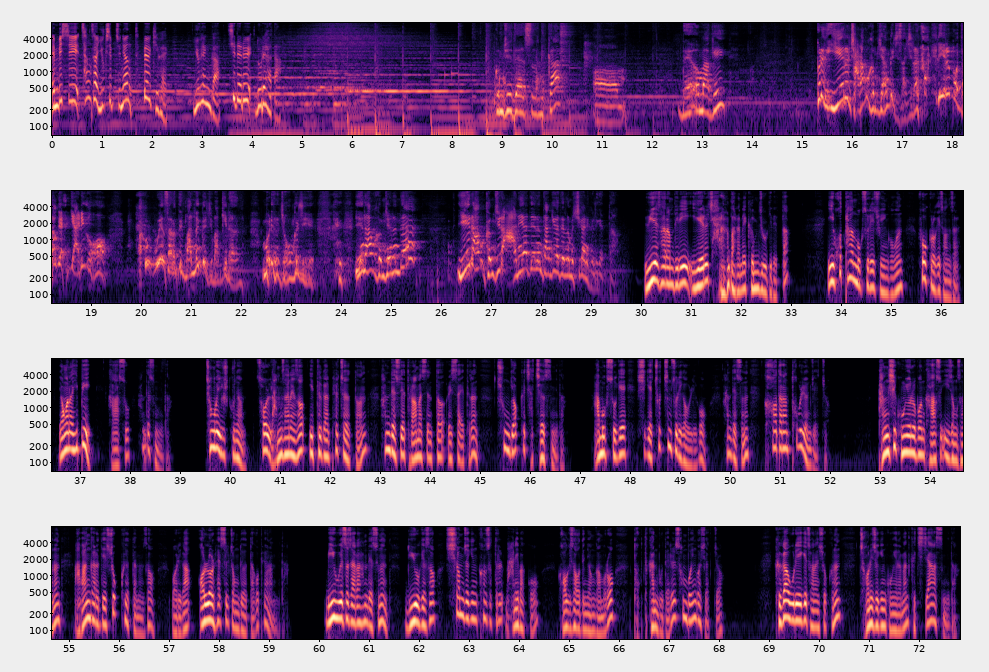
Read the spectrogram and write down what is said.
MBC 창사 60주년 특별 기획 유행가 시대를 노래하다. 금지됐으니까? 어, 내 음악이 그러니까 이해를 잘하고 금지한 거지 사실은. 이해를 못하고 한 게 아니고. 그왜 사람들이 맞는 거지 맞기는. 머리는 좋은 거지. 이해는 하고 금지했는데 이해를 하고 금지를 안 해야 되는 단계가 되려면 시간이 걸리겠다. 위에 사람들이 이해를 잘하는 바람에 금지곡이 됐다? 이 호탕한 목소리의 주인공은 포크록의 전설, 영원한 히피 가수 한대수입니다. 1969년 서울 남산에서 이틀간 펼쳐졌던 한대수의 드라마 센터 리사이틀은 충격 그 자체였습니다. 암흑 속에 시계 초침 소리가 울리고 한대수는 커다란 톱을 연주했죠. 당시 공연을 본 가수 이정선은 아방가르드의 쇼크였다면서 머리가 얼얼했을 정도였다고 표현합니다. 미국에서 자란 한대수는 뉴욕에서 실험적인 콘서트를 많이 받고 거기서 얻은 영감으로 독특한 무대를 선보인 것이었죠. 그가 우리에게 전한 쇼크는 전위적인 공연에만 그치지 않았습니다.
